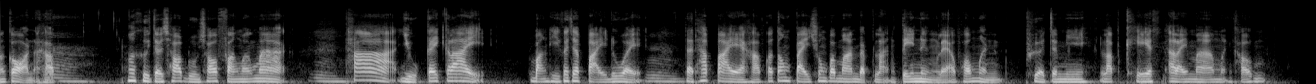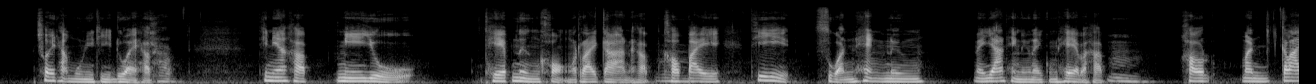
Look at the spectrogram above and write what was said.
มาก่อนนะครับอ่าก็คือจะชอบดูชอบฟังมากอืมๆถ้าอยู่ใกล้ๆ บางทีก็จะไปด้วยอืมแต่ถ้าไปอะครับ ก็ต้องไปช่วงประมาณแบบหลังตีหนึ่งแล้ว เพราะเหมือนเผื่อจะมีรับเคสอะไรมาเหมือนเขาช่วยทำมูลนิธิด้วยครับ ครับ ทีเนี้ยครับมีอยู่เทปหนึ่งของรายการนะครับอืมเขาไปที่สวนแห่งหนึ่งในย่านแห่งหนึ่งในกรุงเทพอะครับ อืม เขามันใกล้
